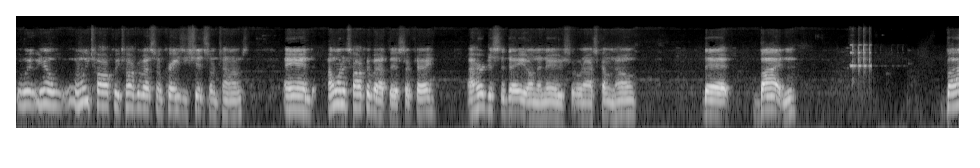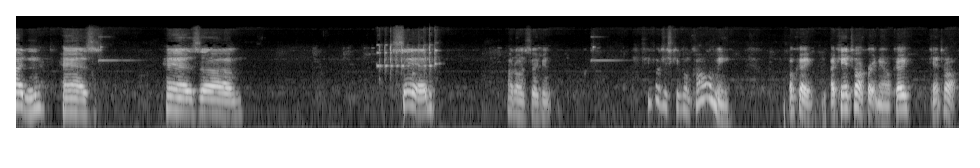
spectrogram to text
we, you know, when we talk, we talk about some crazy shit sometimes, and I want to talk about this. Okay, I heard this today on the news when I was coming home that Biden, Biden has has um, said. Hold on a second. People just keep on calling me. Okay, I can't talk right now. Okay, can't talk.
